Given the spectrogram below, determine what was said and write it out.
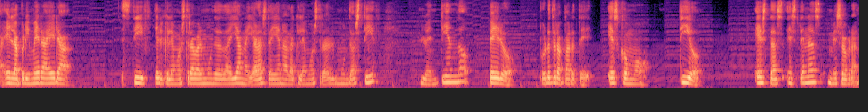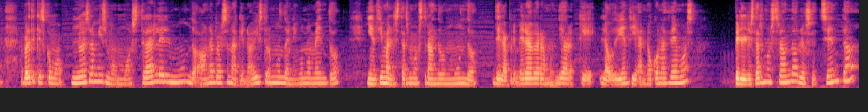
en la primera era Steve el que le mostraba el mundo a Diana y ahora es Diana la que le muestra el mundo a Steve, lo entiendo, pero por otra parte es como, tío, estas escenas me sobran. Aparte que es como, no es lo mismo mostrarle el mundo a una persona que no ha visto el mundo en ningún momento y encima le estás mostrando un mundo de la Primera Guerra Mundial que la audiencia no conocemos, pero le estás mostrando los 80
